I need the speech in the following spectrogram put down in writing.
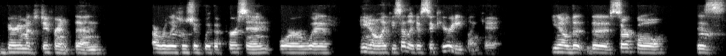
very much different than a relationship with a person or with, you know, like you said, like a security blanket. You know, the the circle is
